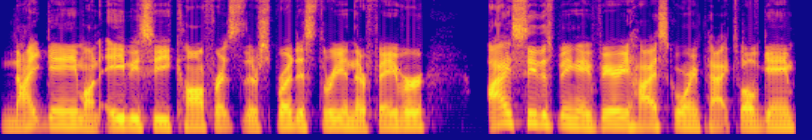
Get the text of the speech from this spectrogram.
night game on ABC conference. Their spread is three in their favor. I see this being a very high scoring Pac 12 game.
